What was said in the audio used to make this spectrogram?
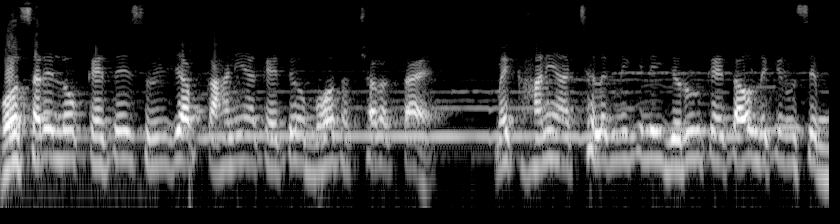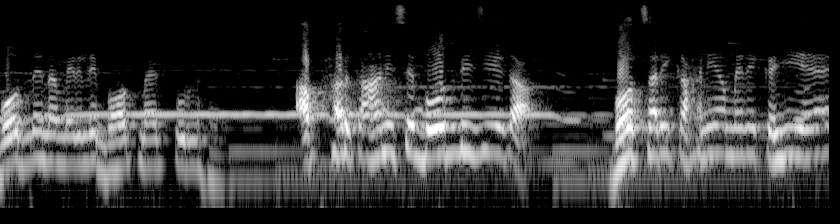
बहुत सारे लोग कहते हैं, सुनील जी, आप कहानियाँ कहते हो, बहुत अच्छा लगता है। मैं कहानियाँ अच्छा लगने के लिए ज़रूर कहता हूँ, लेकिन उससे बोध लेना मेरे लिए बहुत महत्वपूर्ण है। आप हर कहानी से बोध लीजिएगा। बहुत सारी कहानियाँ मैंने कही है।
